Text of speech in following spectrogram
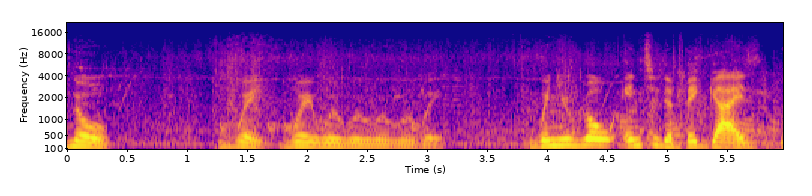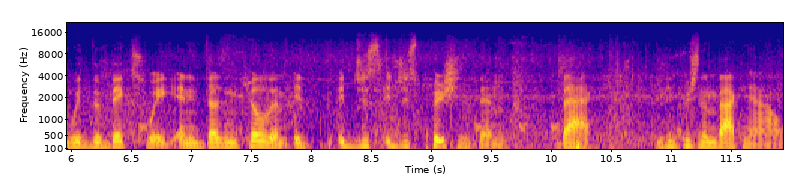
No. Wait, wait, wait, wait, wait, wait, wait. When you go into the big guys with the big swig and it doesn't kill them, it it just it just pushes them back. You can push them back now.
